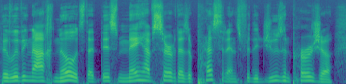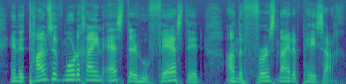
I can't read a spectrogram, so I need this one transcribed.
The Living Nach notes that this may have served as a precedence for the Jews in Persia in the times of Mordechai and Esther who fasted on the first night of Pesach.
